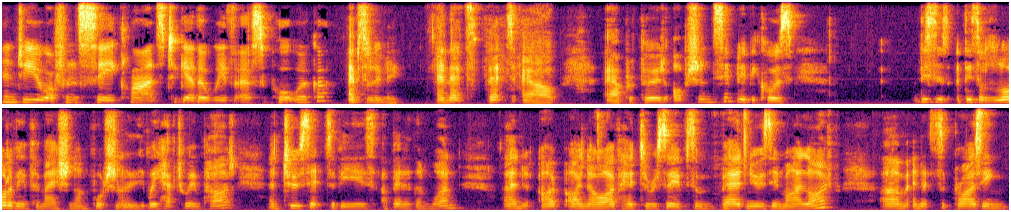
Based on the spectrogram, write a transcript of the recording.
And do you often see clients together with a support worker? Absolutely. And that's that's our our preferred option simply because this is there's a lot of information unfortunately we have to impart and two sets of ears are better than one and I, I know I've had to receive some bad news in my life um, and it's surprising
